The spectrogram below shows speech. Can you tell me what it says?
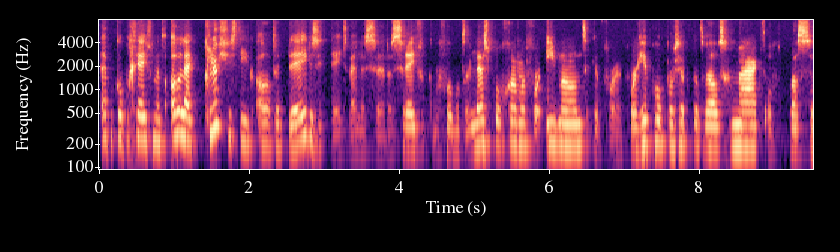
heb ik op een gegeven moment allerlei klusjes die ik altijd deed. Dus ik deed wel eens, uh, dan schreef ik bijvoorbeeld een lesprogramma voor iemand. Ik heb voor, voor hiphoppers heb ik dat wel eens gemaakt. Of ik was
